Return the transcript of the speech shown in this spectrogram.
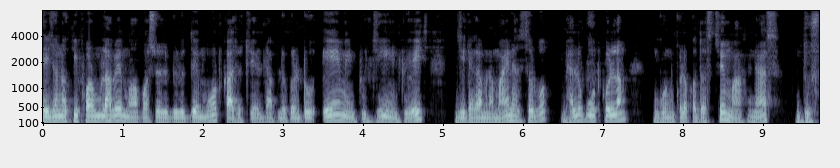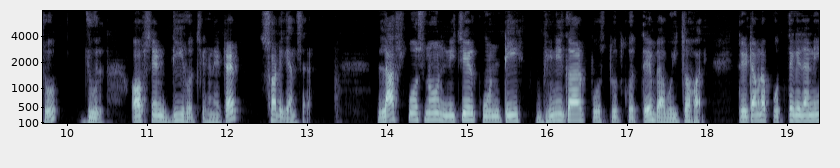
সেই জন্য কি ফর্মুলা হবে? মহাকর্ষের বিরুদ্ধে মোট কাজ হচ্ছে W equal to M into G into H যেটাকে আমরা মাইনাস ধরবো। ভ্যালু পুট করলাম, গুণ করলে কত হচ্ছে মাইনাস দুশো জুল। অপশন ডি হচ্ছে এখানে এটার সঠিক অ্যান্সার লাস্ট প্রশ্ন, নিচের কোনটি ভিনিগার প্রস্তুত করতে ব্যবহৃত হয়? তো এটা আমরা প্রত্যেকে জানি,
